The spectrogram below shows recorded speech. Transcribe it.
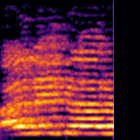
I didn't.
